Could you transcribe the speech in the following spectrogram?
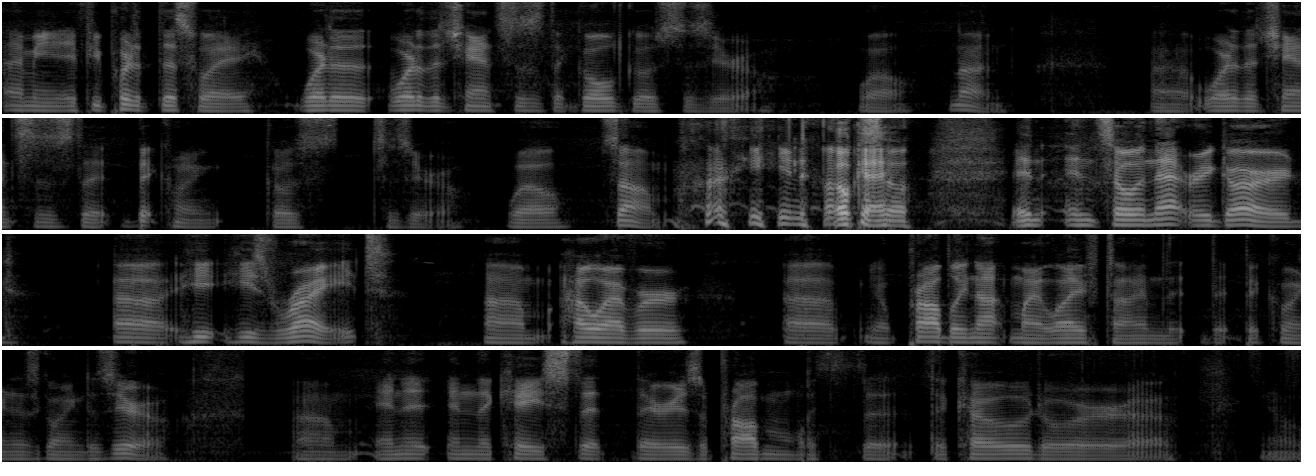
I mean, if you put it this way, what are what are the chances that gold goes to zero? Well, none. Uh, what are the chances that Bitcoin goes to zero? Well, some. you know. Okay. So, and and so in that regard, uh, he he's right. Um, however, uh, you know, probably not in my lifetime that, that Bitcoin is going to zero. Um, and it, in the case that there is a problem with the, the code or uh, you know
